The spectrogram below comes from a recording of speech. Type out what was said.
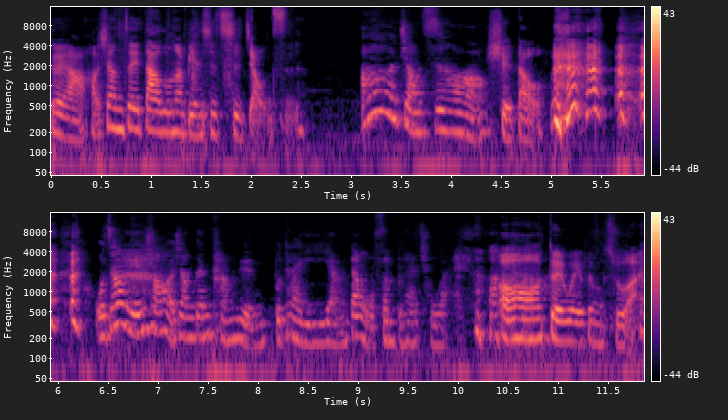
对啊，好像在大陆那边是吃饺子啊，饺子哦，学到。我知道元宵好像跟汤圆不太一样，但我分不太出来。哦，对，我也分不出来。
